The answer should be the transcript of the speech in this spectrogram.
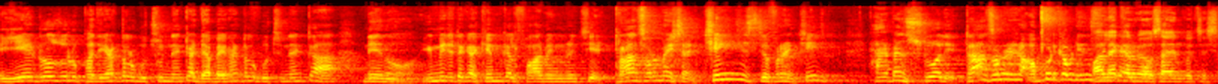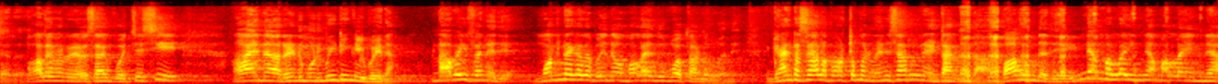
ఏడు రోజులు పది గంటలు కూర్చున్నాక డెబ్బై గంటలు కూర్చున్నాక నేను ఇమీడియట్గా కెమికల్ ఫార్మింగ్ నుంచి transformation change is different change happen slowly transformation అప్పటికప్పుడు పాలేకర్. వ్యవసాయానికి వచ్చేసారు. పాలెవరం వ్యవసాయంకి వచ్చేసి ఆయన రెండు మూడు మీటింగ్లు పోయినా. నా వైఫ్ అనేది మొన్నే కదా పోయినా మళ్ళీ ఎందుకు పోతాడు అని. ఘంటసాల పాట మనం ఎన్నిసార్లు వింటాం కదా. బాగుంది అది ఇన్నా మళ్ళీ ఇన్నా మళ్ళీ ఇన్నా.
